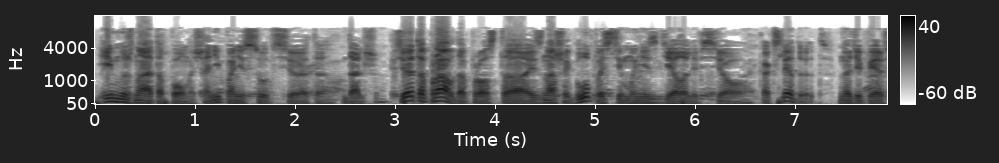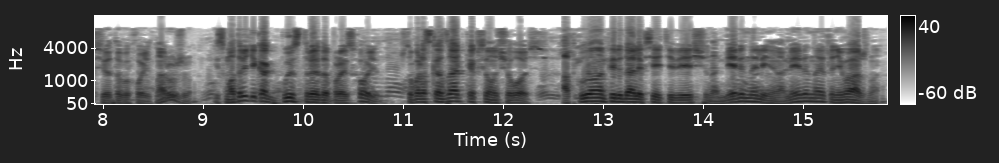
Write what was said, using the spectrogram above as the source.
Им нужна эта помощь, они понесут все это дальше. Все это правда, просто из нашей глупости мы не сделали все как следует. Но теперь все это выходит наружу. И смотрите, как быстро это происходит. Чтобы рассказать, как все началось. Откуда нам передали все эти вещи, намеренно или не намеренно, это не важно.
